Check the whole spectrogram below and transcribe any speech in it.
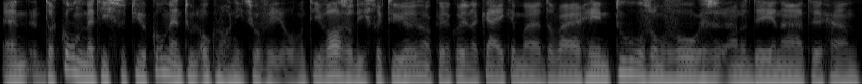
En er kon met die structuur kon men toen ook nog niet zoveel. Want die was er, die structuur. Nou, kun je, kon je naar kijken, maar er waren geen tools om vervolgens aan het DNA te gaan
